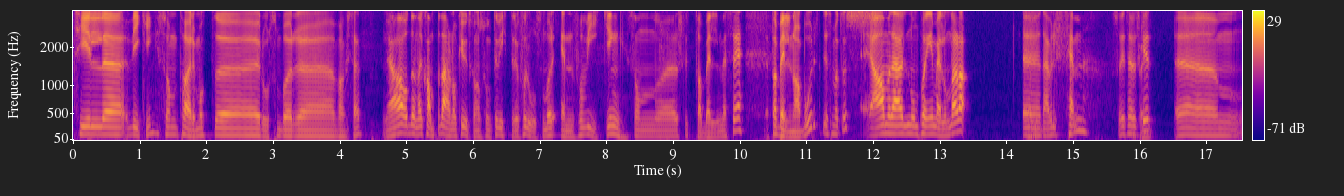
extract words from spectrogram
til uh, Viking, som tar imot uh, Rosenborg Vangstein. Ja, og denne kampen er nok i utgangspunktet viktigere for Rosenborg enn for Viking, sånn uh, sluttabellmessig. Det er tabellnaboer, de som møtes. Ja, men det er noen poeng imellom der, da. Uh, det er vel fem, så vidt jeg husker. Uh,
